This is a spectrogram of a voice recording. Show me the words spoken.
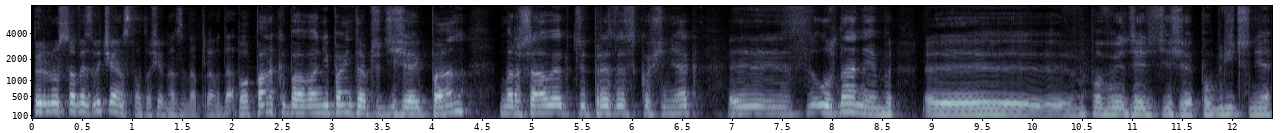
Pyrrusowe zwycięstwo to się nazywa, prawda? Bo pan chyba, nie pamiętam czy dzisiaj pan, marszałek czy prezes Kośniak y, z uznaniem wypowiedzieliście się publicznie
